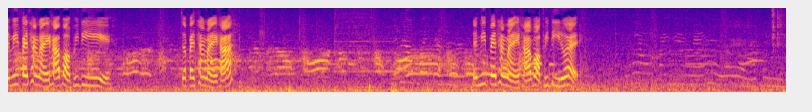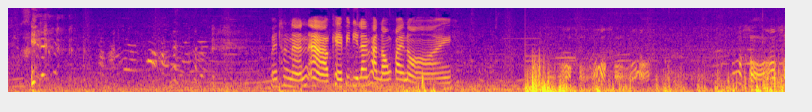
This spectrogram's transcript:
เดมี่ไปทางไหนคะบอกพี่ดี จะไปทางไหนคะเดมี่ไปทางไหนคะบอกพี่ดีด้วย ไปทางนั้น อ่าโอเคพี่ดีแลนพาน้องไปหน่อยโอ้โหโอ้โหโอ้โห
